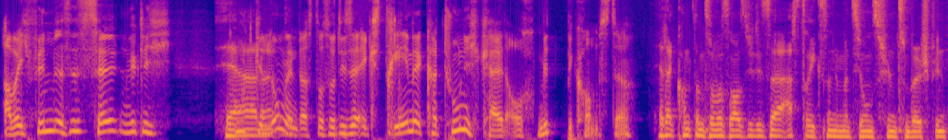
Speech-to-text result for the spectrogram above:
Aber ich finde, es ist selten wirklich ja, gut gelungen, dass du so diese extreme Cartoonigkeit auch mitbekommst. Ja. ja, da kommt dann sowas raus wie dieser Asterix-Animationsfilm zum Beispiel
